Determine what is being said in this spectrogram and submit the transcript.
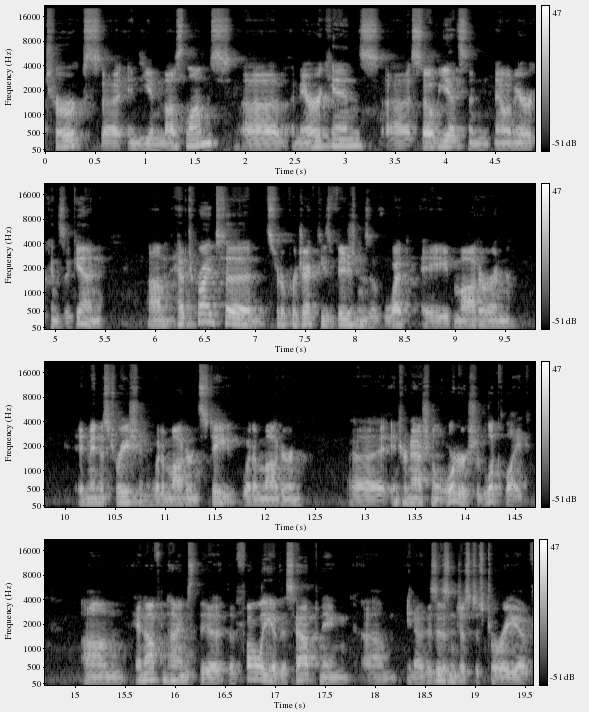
Turks, uh, Indian Muslims, uh, Americans, uh, Soviets, and now Americans again um, have tried to sort of project these visions of what a modern administration, what a modern state, what a modern international order should look like. Um, and oftentimes the, the folly of this happening, um, you know, this isn't just a story of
